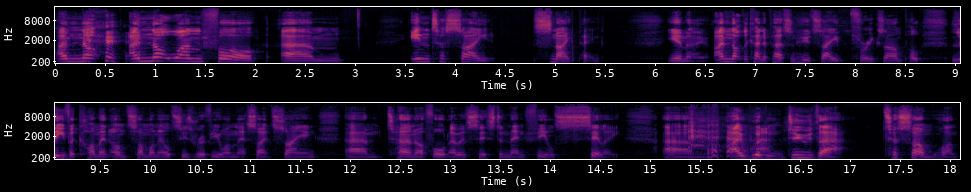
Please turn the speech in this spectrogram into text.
I'm not. I'm not one for um, into sight sniping. You know, I'm not the kind of person who'd say, for example, leave a comment on someone else's review on their site saying, um, "Turn off auto assist" and then feel silly. Um, I wouldn't do that to someone.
